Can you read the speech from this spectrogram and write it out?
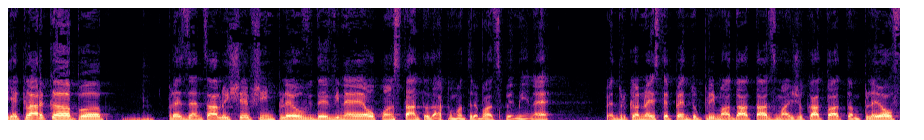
E clar că pă, prezența lui Șef și în play-off devine o constantă, dacă mă întrebați pe mine, pentru că nu este pentru prima dată, ați mai jucat toată în play-off,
